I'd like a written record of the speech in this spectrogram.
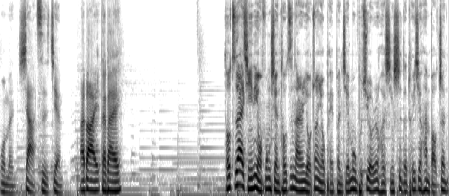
我们下次见，拜拜，拜拜。投资爱情一定有风险，投资男人有赚有赔。本节目不具有任何形式的推荐和保证。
